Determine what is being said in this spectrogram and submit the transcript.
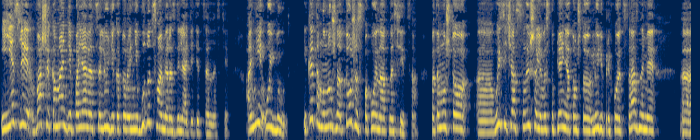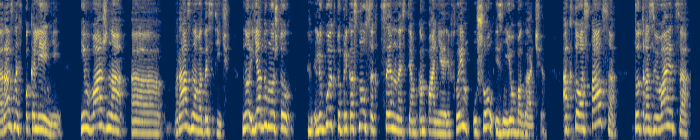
И если в вашей команде появятся люди, которые не будут с вами разделять эти ценности, они уйдут. И к этому нужно тоже спокойно относиться. Потому что э, вы сейчас слышали выступление о том, что люди приходят с разными, э, разных поколений, им важно э, разного достичь. Но я думаю, что любой, кто прикоснулся к ценностям компании Oriflame, ушел из нее богаче. А кто остался, тот развивается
